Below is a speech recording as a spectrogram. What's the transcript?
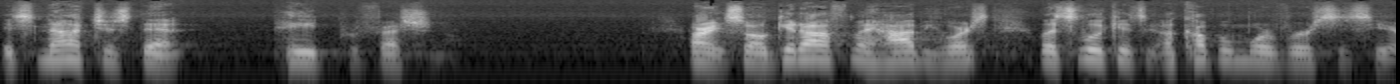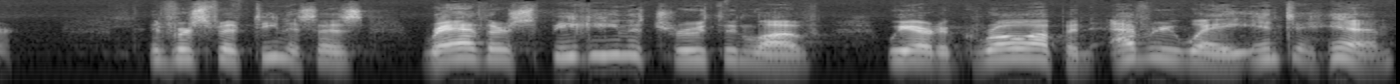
It's not just that paid professional. All right, so I'll get off my hobby horse. Let's look at a couple more verses here. In verse 15, it says, Rather, speaking the truth in love, we are to grow up in every way into Him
